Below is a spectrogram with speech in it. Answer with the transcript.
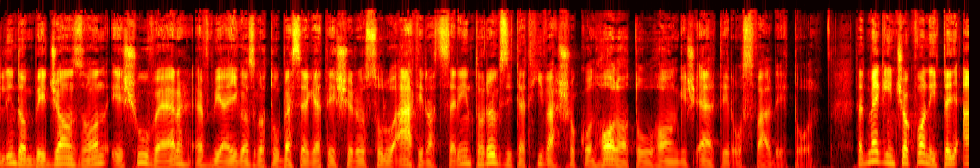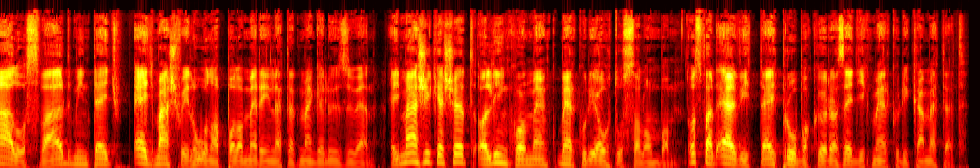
Lyndon B. Johnson és Hoover FBI igazgató beszélgetéséről szóló átirat szerint a rögzített hívásokon hallható hang is eltér Oswaldétól. Tehát megint csak van itt egy Áloszváld, mint egy egy-másfél hónappal a merényletet megelőzően. Egy másik eset a Lincoln Mercury autószalomban. Oswald elvitte egy próbakörre az egyik Mercury kametet.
